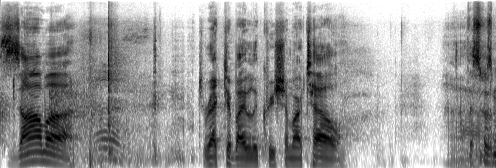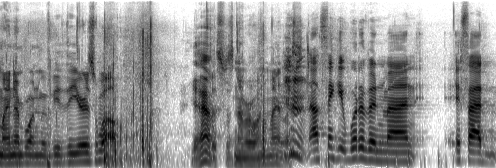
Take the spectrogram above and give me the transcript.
Zama, directed by Lucrecia Martel. This was my number one movie of the year as well. Yeah, This was number one on my list. I think it would have been mine if I'd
